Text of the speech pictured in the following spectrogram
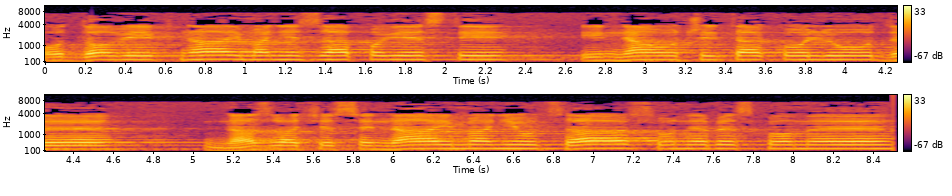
od ovih najmanje zapovijesti i nauči tako ljude, nazvaće se najmanji u carstvu nebeskome,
